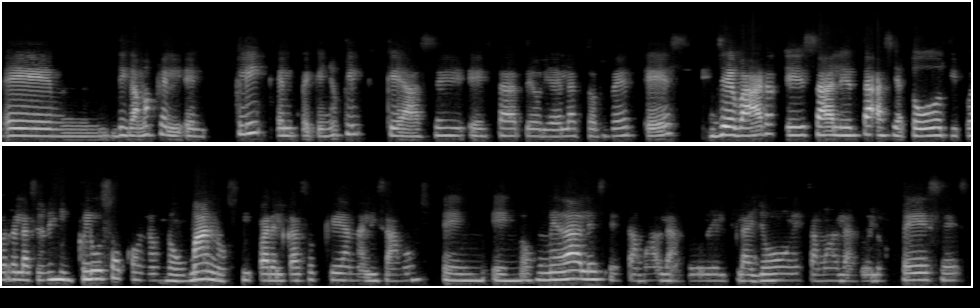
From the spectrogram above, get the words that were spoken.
Em, digamos que el, el clic, el pequeño clic que hace esta teoría del actor red es llevar esa alerta hacia todo tipo de relaciones, incluso con los no humanos. Y para el caso que analizamos en, en los humedales, estamos hablando del playón, estamos hablando de los peces,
